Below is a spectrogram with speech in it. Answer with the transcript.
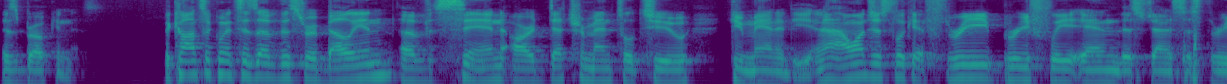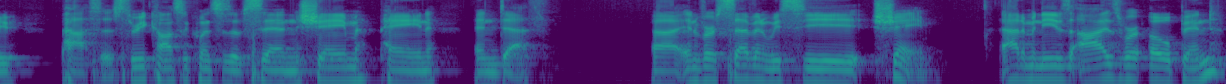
is brokenness. The consequences of this rebellion of sin are detrimental to humanity. And I want to just look at three briefly in this Genesis 3 passage three consequences of sin shame, pain, and death. Uh, in verse 7, we see shame. Adam and Eve's eyes were opened.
